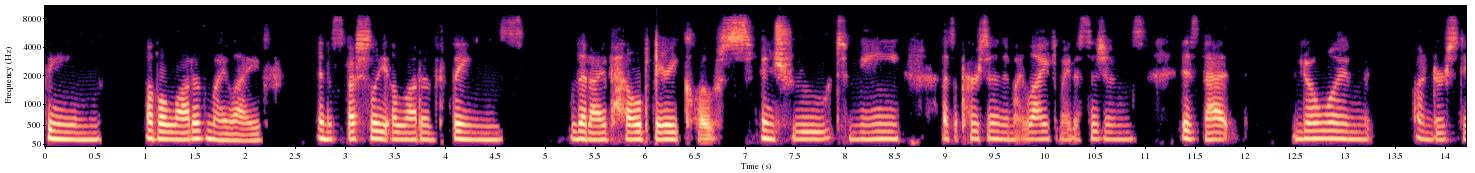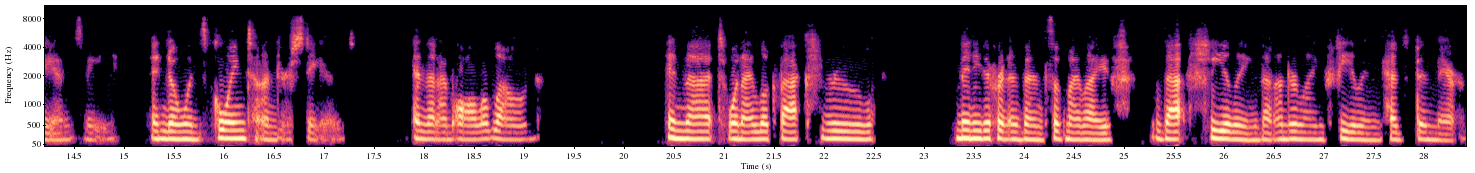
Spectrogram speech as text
theme of a lot of my life, and especially a lot of things that I've held very close and true to me as a person in my life, my decisions, is that no one understands me and no one's going to understand and that I'm all alone. And that when I look back through many different events of my life, that feeling, that underlying feeling has been there.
